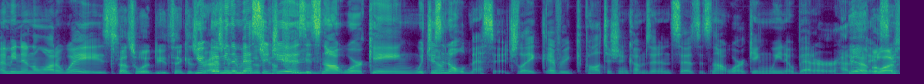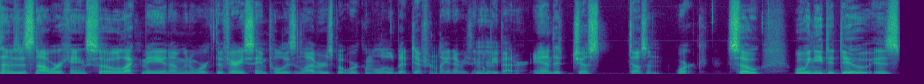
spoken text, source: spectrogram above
I mean, in a lot of ways. Depends what you think is You- I mean, the this message is it's not working, which is Yeah. an old message. Like every politician comes in and says it's not working. We know better how to Yeah, but a lot it. of times it's not working. So elect me, and I'm going to work the very same pulleys and levers, but work them a little bit differently, and everything will Mm-hmm. be better. And it just doesn't work. So what we need to do is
